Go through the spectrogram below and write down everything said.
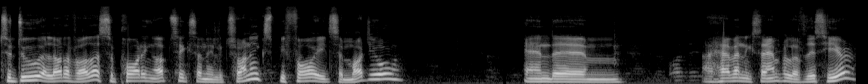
to do a lot of other supporting optics and electronics before it's a module. And um, I have an example of this here.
